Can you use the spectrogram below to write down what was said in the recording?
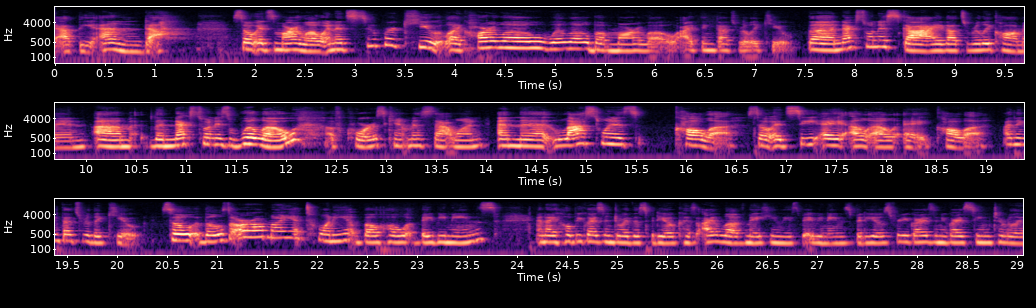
at the end. So it's Marlowe and it's super cute. Like Harlow, Willow, but Marlowe. I think that's really cute. The next one is Sky. That's really common. Um, the next one is Willow. Of course, can't miss that one. And the last one is Calla. So it's C-A-L-L-A, Calla. I think that's really cute. So those are all my 20 boho baby names. And I hope you guys enjoyed this video because I love making these baby names videos for you guys and you guys seem to really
